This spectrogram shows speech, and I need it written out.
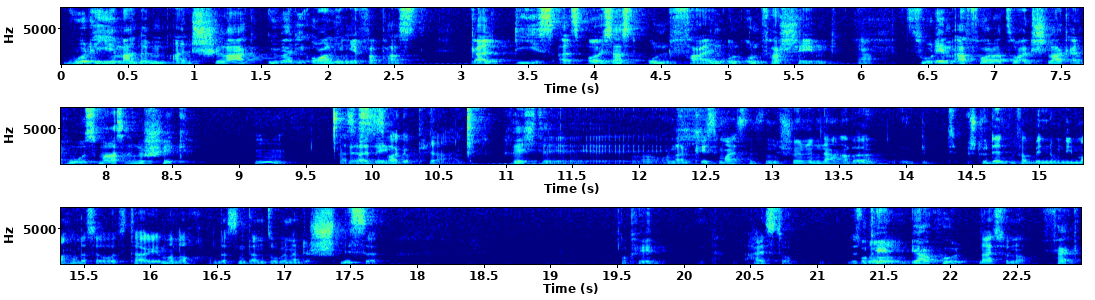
wurde jemandem ein Schlag über die Ohrlinie verpasst, galt dies als äußerst unfein und unverschämt. Ja. Zudem erfordert so ein Schlag ein hohes Maß an Geschick. Das heißt, es Deswegen. war geplant. Richtig. Und dann kriegst du meistens eine schöne Narbe. Studentenverbindungen, die machen das ja heutzutage immer noch. Und das sind dann sogenannte Schmisse. Okay. Heißt so. Ist Okay, ja, cool. nice to know. Fact.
